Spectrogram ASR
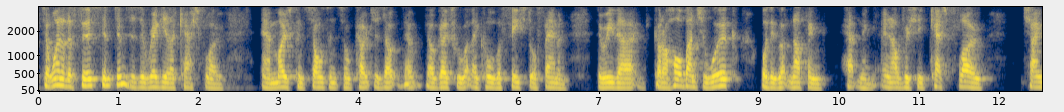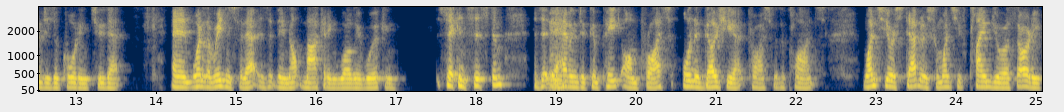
So, one of the first symptoms is irregular cash flow and most consultants or coaches they'll, they'll, they'll, go through what they call the feast or famine. They're either got a whole bunch of work or they've got nothing happening. And obviously cash flow changes according to that. And one of the reasons for that is that they're not marketing while they're working. Second system is that they're mm. having to compete on price or negotiate price with the clients. Once you're established and once you've claimed your authority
